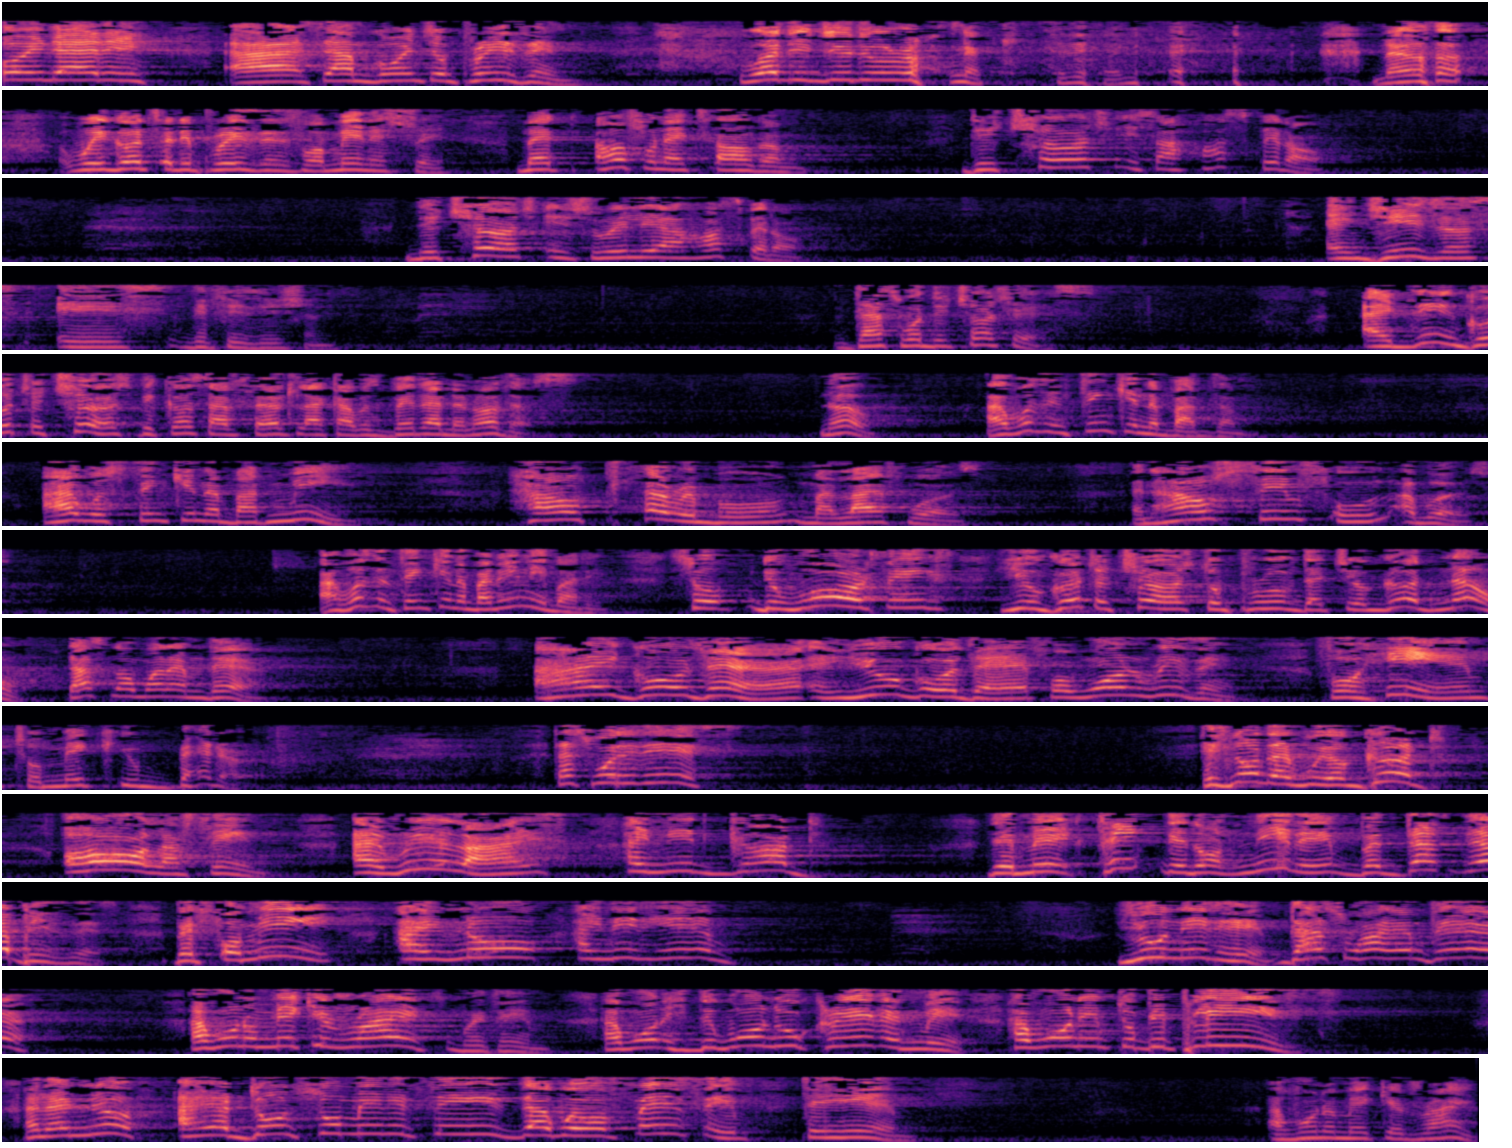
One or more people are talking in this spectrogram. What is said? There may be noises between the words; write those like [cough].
going, Daddy? I say, I'm going to prison. What did you do wrong? [laughs] no, we go to the prisons for ministry. But often I tell them, the church is a hospital. The church is really a hospital. And Jesus is the physician. That's what the church is. I didn't go to church because I felt like I was better than others. No. I wasn't thinking about them. I was thinking about me. How terrible my life was. And how sinful I was. I wasn't thinking about anybody. So the world thinks you go to church to prove that you're good. No, that's not what I'm there. I go there and you go there for one reason for Him to make you better. That's what it is. It's not that we are good. All have sinned. I realize I need God. They may think they don't need Him, but that's their business. But for me, I know I need Him. You need Him. That's why I'm there. I want to make it right with Him. I want the one who created me. I want Him to be pleased. And I knew I had done so many things that were offensive to Him. I want to make it right.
